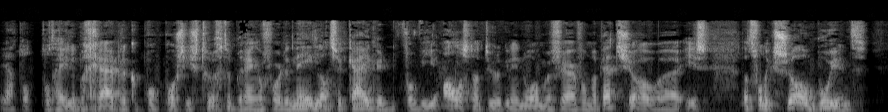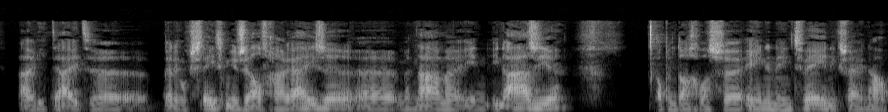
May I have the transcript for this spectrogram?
ja, tot, tot hele begrijpelijke proporties terug te brengen voor de Nederlandse kijker. Voor wie alles natuurlijk een enorme ver van mijn bedshow is. Dat vond ik zo boeiend. Nou, in die tijd uh, ben ik ook steeds meer zelf gaan reizen, uh, met name in, in Azië. Op een dag was uh, 1 en 1 2 en ik zei, nou,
